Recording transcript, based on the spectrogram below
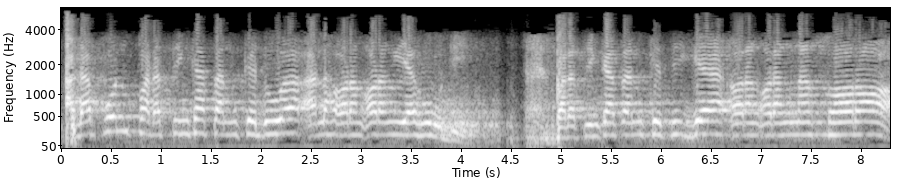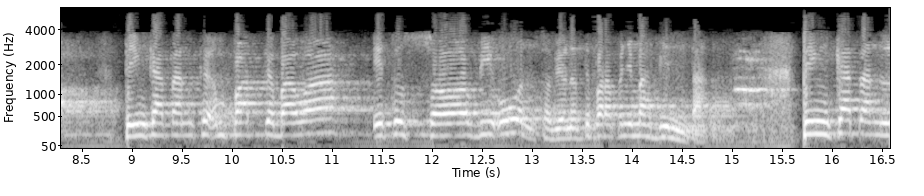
Adapun pada tingkatan kedua adalah orang-orang Yahudi. Pada tingkatan ketiga orang-orang Nasara. Tingkatan keempat ke bawah itu Sobiun. Sobiun itu para penyembah bintang. Tingkatan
